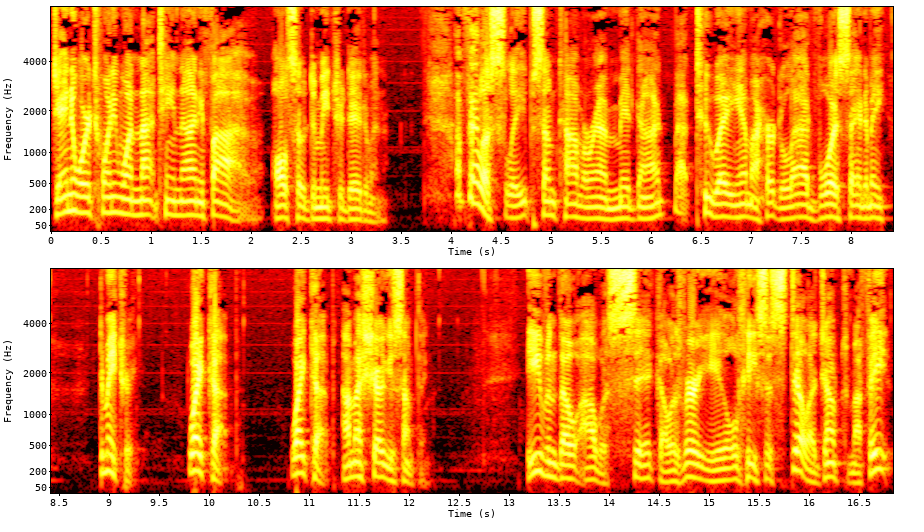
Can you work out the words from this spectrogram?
January 21, 1995, also Dimitri Duduman. I fell asleep sometime around midnight. About 2 a.m., I heard a loud voice saying to me, Dimitri, wake up. Wake up. I must show you something. Even though I was sick, I was very ill, he says, still, I jumped to my feet.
